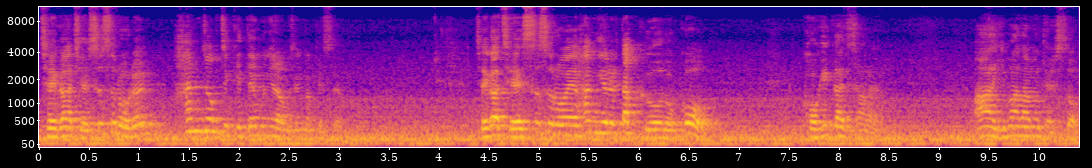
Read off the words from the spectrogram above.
제가 제 스스로를 한정 짓기 때문이라고 생각했어요. 제가 제 스스로의 한계를 딱 그어놓고 거기까지 살아요. 아 이만 하면 됐어.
